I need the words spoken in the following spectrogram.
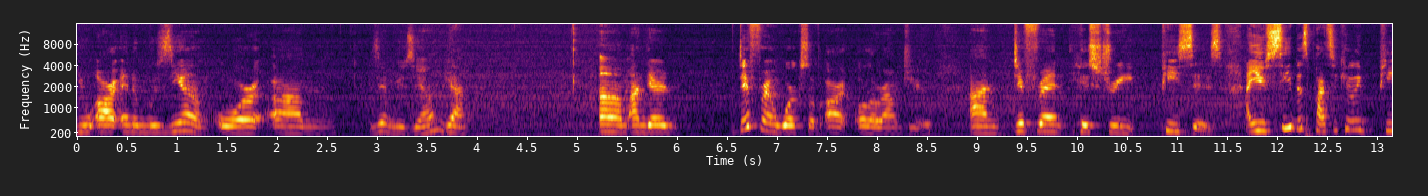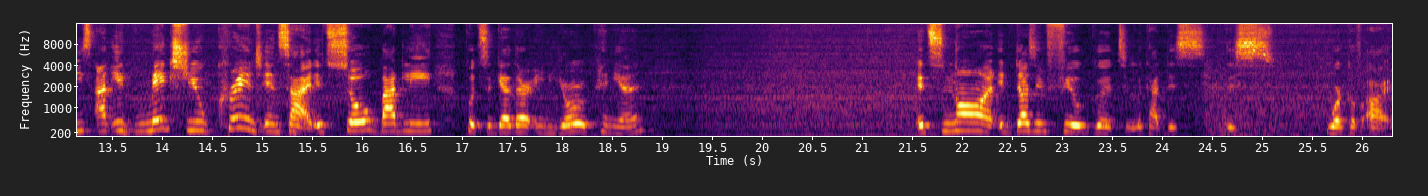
You are in a museum or um, is it a museum? Yeah. Um, and there are different works of art all around you and different history pieces and you see this particular piece and it makes you cringe inside it's so badly put together in your opinion it's not it doesn't feel good to look at this this work of art.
